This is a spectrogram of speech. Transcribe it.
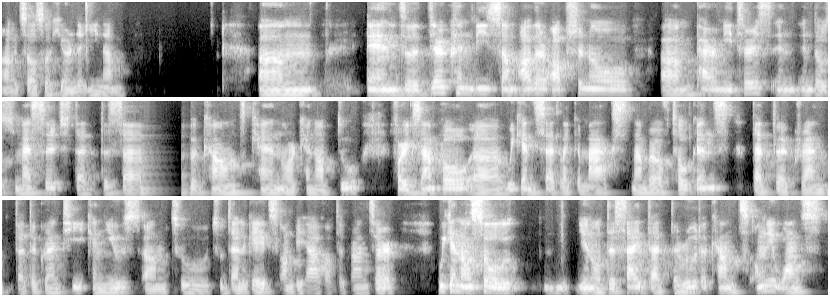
Uh, it's also here in the enum. Um, and uh, there can be some other optional um, parameters in, in those message that the sub account can or cannot do. For example, uh, we can set like a max number of tokens that the grant that the grantee can use um, to to delegate on behalf of the grantor. We can also, you know, decide that the root account only wants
